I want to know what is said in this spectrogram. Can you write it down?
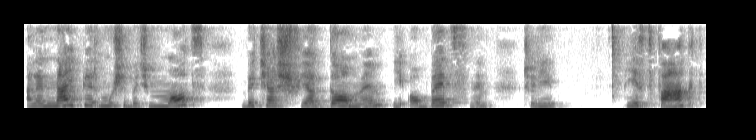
ale najpierw musi być moc bycia świadomym i obecnym, czyli jest fakt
